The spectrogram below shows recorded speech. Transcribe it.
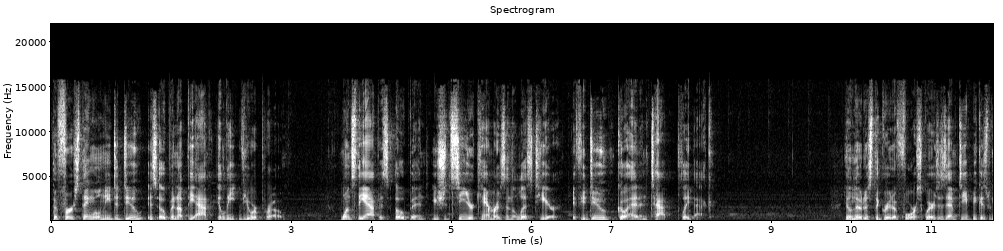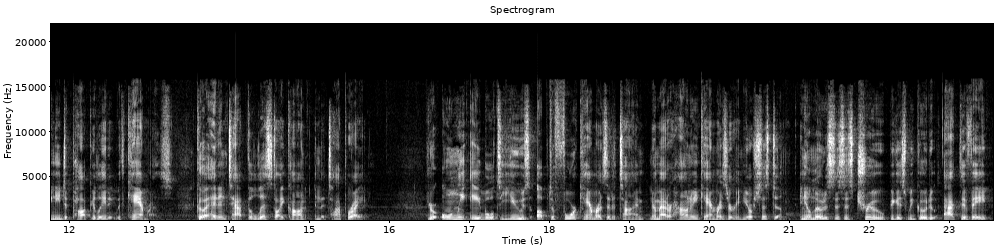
The first thing we'll need to do is open up the app Elite Viewer Pro. Once the app is opened, you should see your cameras in the list here. If you do, go ahead and tap Playback. You'll notice the grid of four squares is empty because we need to populate it with cameras. Go ahead and tap the list icon in the top right. You're only able to use up to four cameras at a time, no matter how many cameras are in your system. And you'll notice this is true because we go to activate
